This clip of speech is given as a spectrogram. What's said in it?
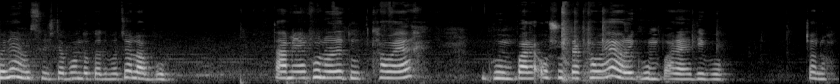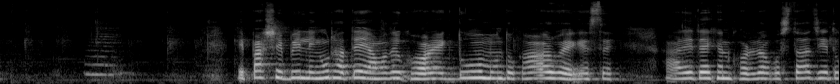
হলে আমি সুইচটা বন্ধ করে দেবো। চল আব্বু। তা আমি এখন ওরে দুধ খাওয়ায়, ঘুম পাড়া, ওষুধটা খাওয়ায় ওরে ঘুম পাড়ায় দিব। চলো। এই পাশে বিল্ডিং উঠাতে আমাদের ঘর একদম অন্ধকার হয়ে গেছে। আর এটা এখন ঘরের অবস্থা, যেহেতু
